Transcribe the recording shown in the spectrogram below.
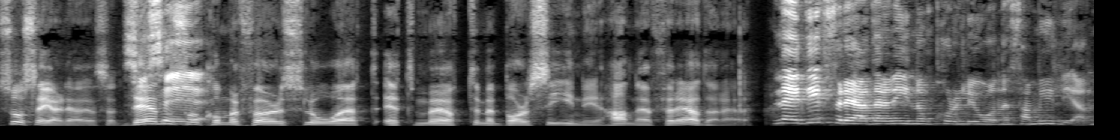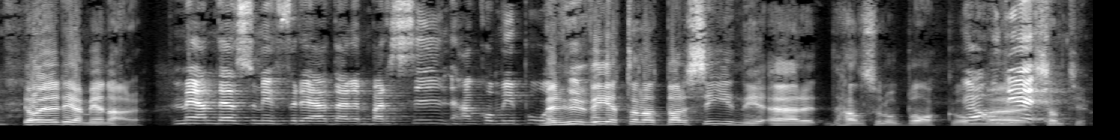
Så säger det. Alltså. Den säger- som kommer föreslå ett, ett möte med Barzini, han är förrädare. Nej, det är förrädaren inom Corleone-familjen. Ja, det är det jag menar. Men den som är förrädaren Barzini, han kommer ju på... Men hur det vet han att Barzini är han som låg bakom Ja, och eh, det, samtidigt?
